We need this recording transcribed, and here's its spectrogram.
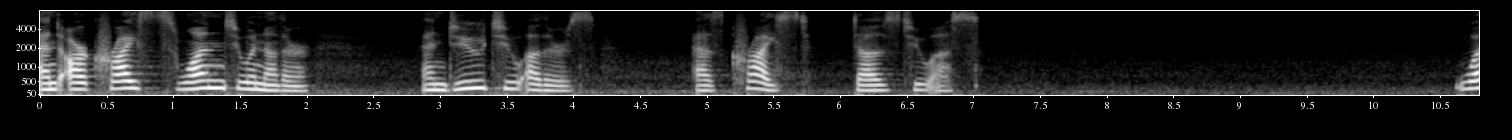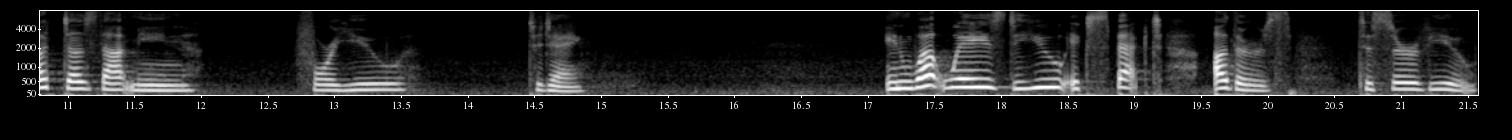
and are Christ's one to another and do to others as Christ does to us. What does that mean for you today? In what ways do you expect others to serve you?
